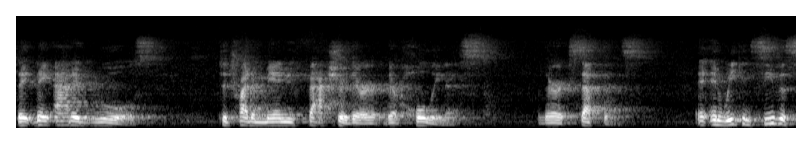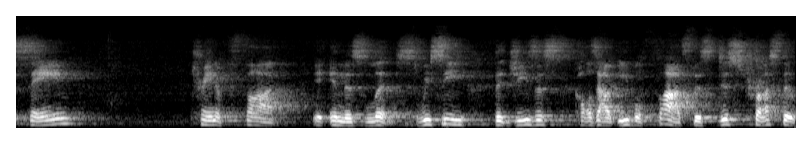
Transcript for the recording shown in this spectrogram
they, they added rules to try to manufacture their, their holiness, their acceptance. And, and we can see the same train of thought in, this list. We see that Jesus calls out evil thoughts, this distrust that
